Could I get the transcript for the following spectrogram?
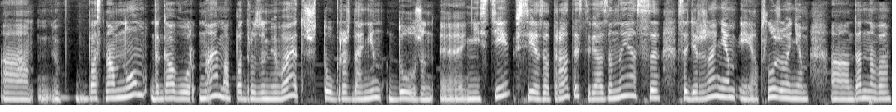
В основном договор найма подразумевает, что гражданин должен э, нести все затраты, связанные с содержанием и обслуживанием данного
